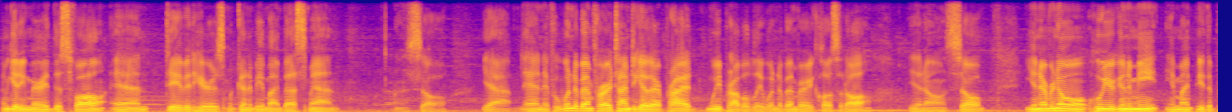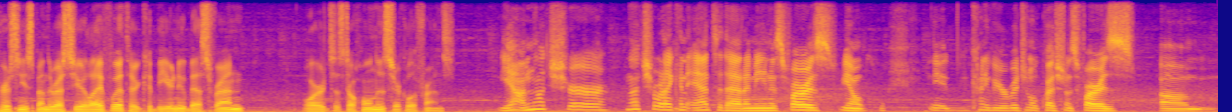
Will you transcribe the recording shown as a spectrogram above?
I'm getting married this fall, and David here is going to be my best man. So, yeah, and if it wouldn't have been for our time together at Pride, we probably wouldn't have been very close at all, you know. So, you never know who you're going to meet. You might be the person you spend the rest of your life with, or it could be your new best friend, or just a whole new circle of friends. Yeah, I'm not sure. I'm not sure what I can add to that. I mean, as far as you know, kind of your original question, as far as um,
